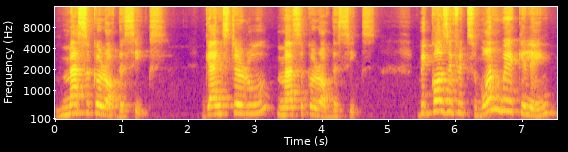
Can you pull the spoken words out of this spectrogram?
Massacre of the Sikhs. Gangster rule, Massacre of the Sikhs. Because if it's one way killing,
